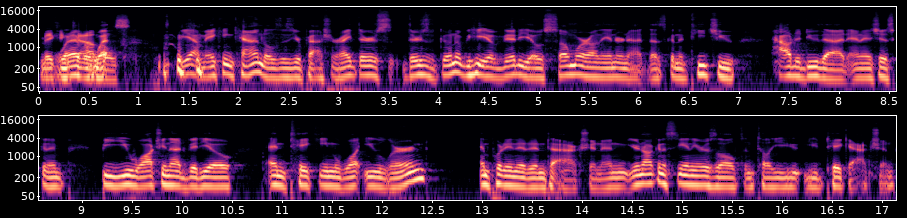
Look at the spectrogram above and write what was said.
Making whatever, what- candles. yeah, making candles is your passion, right? There's there's gonna be a video somewhere on the internet that's gonna teach you how to do that, and it's just gonna be you watching that video and taking what you learned and putting it into action. And you're not gonna see any results until you you take action,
